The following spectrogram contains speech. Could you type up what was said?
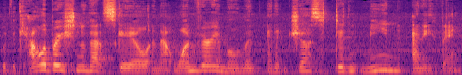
with the calibration of that scale in that one very moment and it just didn't mean anything.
